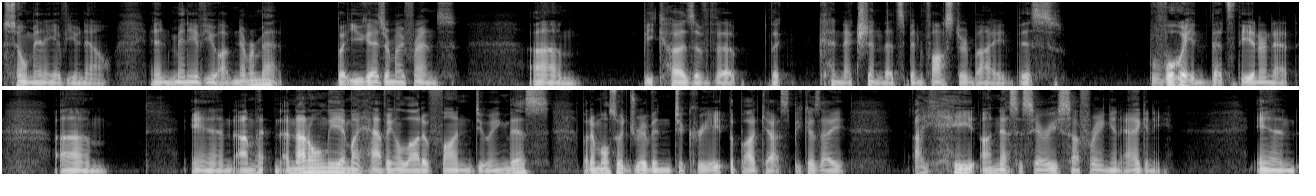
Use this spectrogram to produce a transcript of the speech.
so many of you now. And many of you I've never met, but you guys are my friends um, because of the, the connection that's been fostered by this void that's the internet. Um, and I'm not only am I having a lot of fun doing this, but I'm also driven to create the podcast because I I hate unnecessary suffering and agony. And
